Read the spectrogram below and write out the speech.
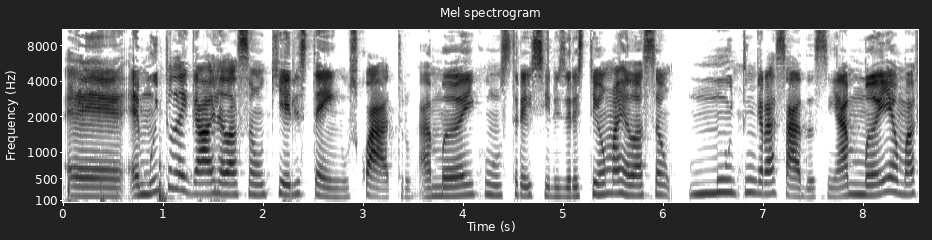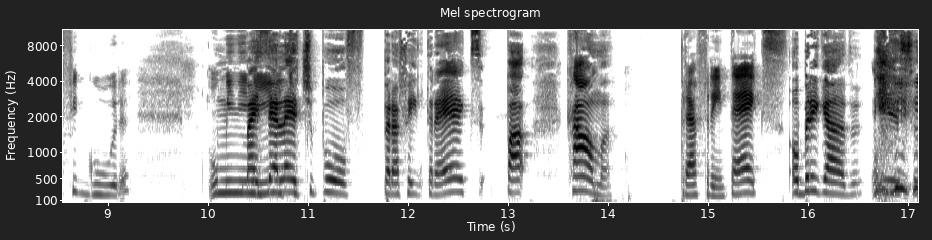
é, é muito legal a relação que eles têm, os quatro, a mãe com os três filhos, eles têm uma relação muito engraçada, assim. A mãe é uma figura O menininho Mas ela é tipo pra Fentrex. Pa... Calma. Pra Frentex. Obrigado. Isso.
